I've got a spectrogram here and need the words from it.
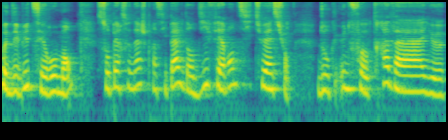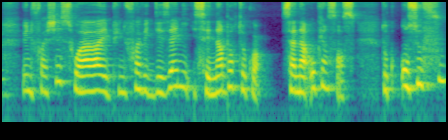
au début de ses romans son personnage principal dans différentes situations. Donc une fois au travail, une fois chez soi et puis une fois avec des amis, c'est n'importe quoi. Ça n'a aucun sens. Donc on se fout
